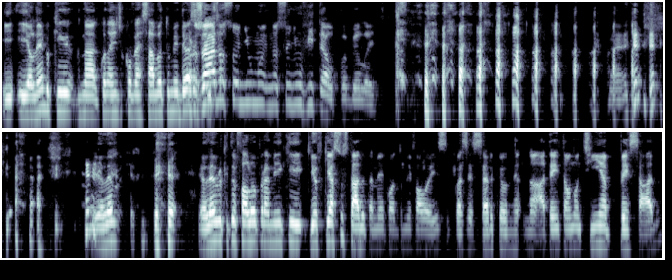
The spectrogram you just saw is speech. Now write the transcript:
E, e, eu lembro que na, quando a gente conversava, tu me deu. Mas já não sou, nenhuma, não sou nenhum vitel para beber leite. eu lembro. Eu lembro que tu falou para mim que, que eu fiquei assustado também quando tu me falou isso, para ser sério, que eu até então não tinha pensado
